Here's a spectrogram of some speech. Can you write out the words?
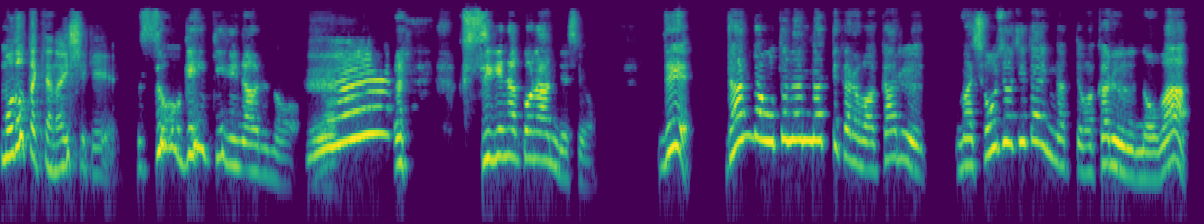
戻ってきたの、意識。そう元気になるの。え 不思議な子なんですよ。で、だんだん大人になってからわかる、まあ少女時代になってわかるのは、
